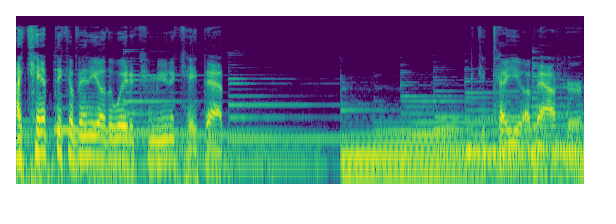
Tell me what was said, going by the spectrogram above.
I can't think of any other way to communicate that. I could tell you about her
